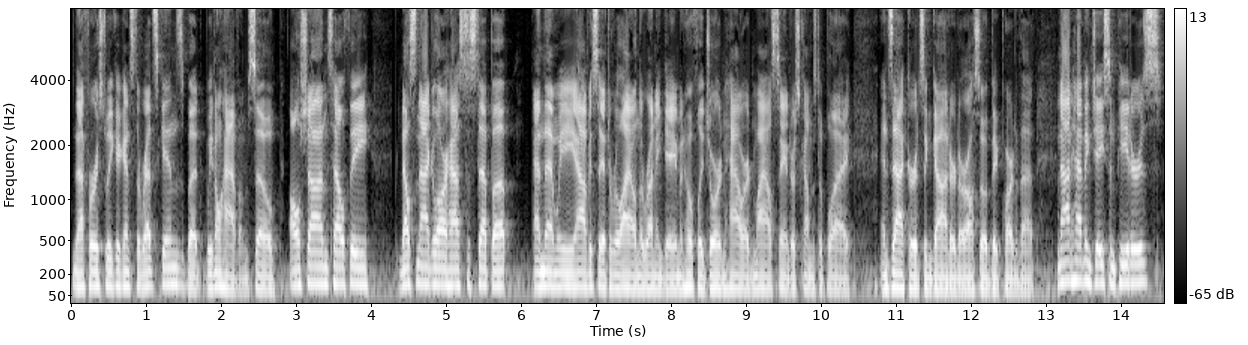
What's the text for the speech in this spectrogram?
that first week against the Redskins, but we don't have him. So Alshon's healthy. Nelson Agholor has to step up. And then we obviously have to rely on the running game, and hopefully Jordan Howard, Miles Sanders comes to play and Zach Ertz and Goedert are also a big part of that. Not having Jason Peters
